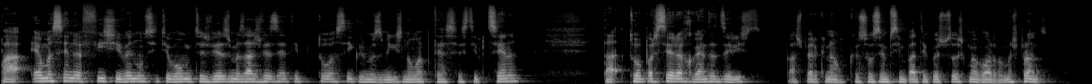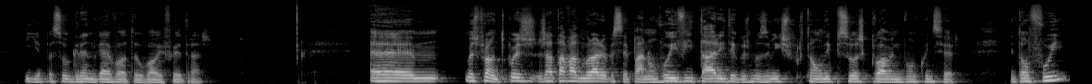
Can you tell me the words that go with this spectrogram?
Pá, é uma cena fixe e vem num sítio bom muitas vezes, mas às vezes é tipo, estou a sair com os meus amigos, não me apetece esse tipo de cena. Tá, Estou a parecer arrogante a dizer isto. Pá, espero que não, que eu sou sempre simpático com as pessoas que me abordam, mas pronto. Ia, passou grande gaivota, o Bowie foi atrás. Ahm, mas pronto, depois já estava a demorar. Eu pensei, pá, não vou evitar ir ter com os meus amigos porque estão ali pessoas que provavelmente vão conhecer. Então fui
